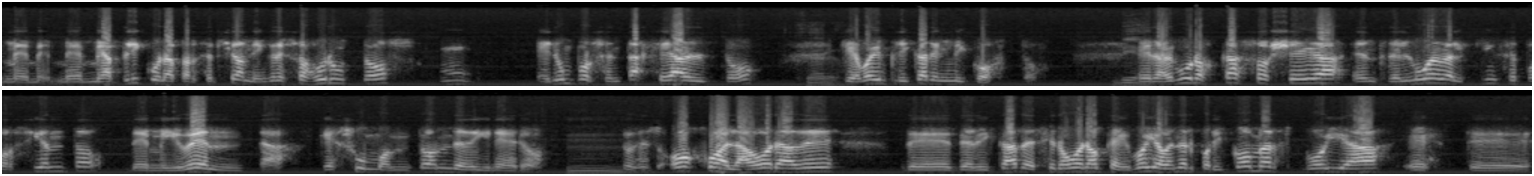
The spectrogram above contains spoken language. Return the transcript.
me, me, aplique una percepción de ingresos brutos en un porcentaje alto que va a implicar en mi costo. En algunos casos llega entre el 9 al 15% de mi venta, que es un montón de dinero. Mm. Entonces, ojo a la hora de, de dedicar, de decir, bueno, ok, voy a vender por e-commerce, voy a, este,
